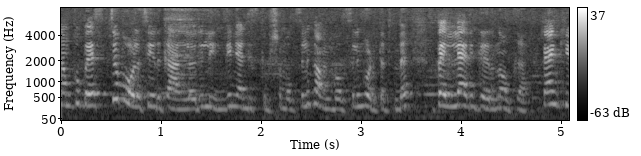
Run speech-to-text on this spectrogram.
നമുക്ക് ബെസ്റ്റ് പോളിസി എടുക്കാനുള്ള ഒരു ലിങ്ക് ഞാൻ ഡിസ്ക്രിപ്ഷൻ ബോക്സിലും കമന്റ് ബോക്സിലും കൊടുത്തിട്ടുണ്ട്. അപ്പോൾ എല്ലാവരും കയറി നോക്കുക. താങ്ക്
